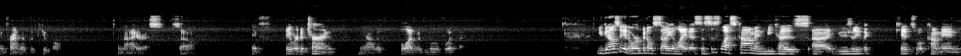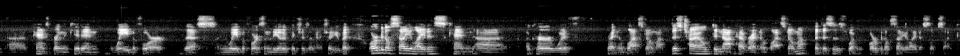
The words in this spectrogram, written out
in front of the pupil and the iris. So if they were to turn, you know, the blood would move with it. You can also get orbital cellulitis. This is less common because uh, usually the kids will come in, uh, parents bring the kid in way before this and way before some of the other pictures I'm going to show you. But orbital cellulitis can uh, occur with retinoblastoma. This child did not have retinoblastoma, but this is what orbital cellulitis looks like.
